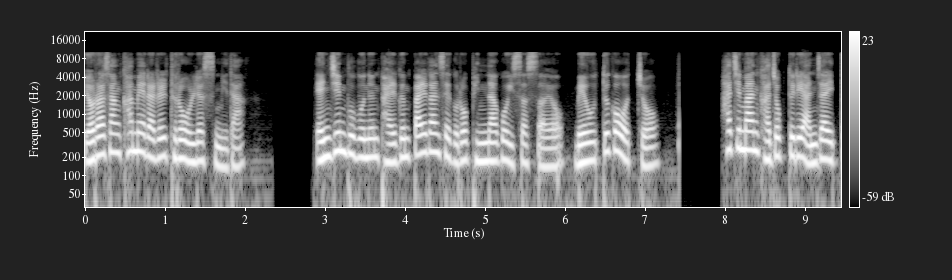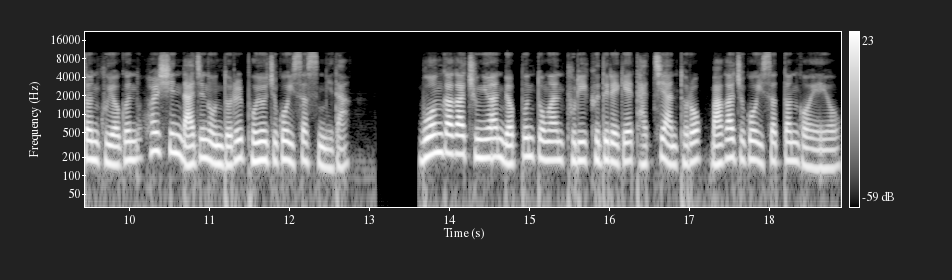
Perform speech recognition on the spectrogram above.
열화상 카메라를 들어 올렸습니다. 엔진 부분은 밝은 빨간색으로 빛나고 있었어요. 매우 뜨거웠죠. 하지만 가족들이 앉아있던 구역은 훨씬 낮은 온도를 보여주고 있었습니다. 무언가가 중요한 몇 분 동안 불이 그들에게 닿지 않도록 막아주고 있었던 거예요.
